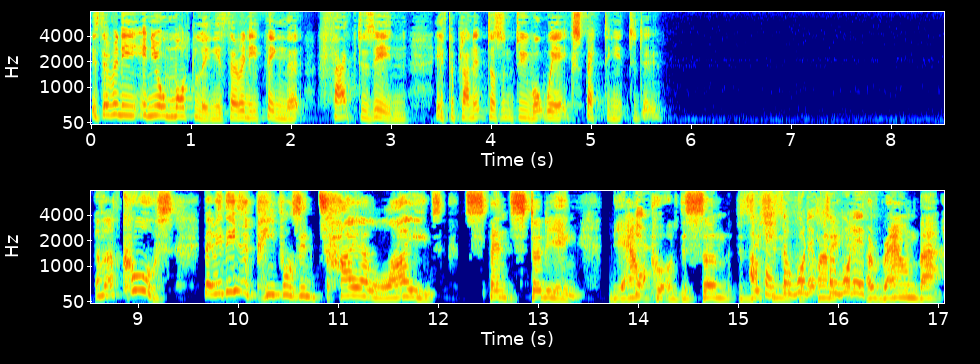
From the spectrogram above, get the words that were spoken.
is there any, in your modelling, is there anything that factors in if the planet doesn't do what we're expecting it to do? Of course. I mean, these are people's entire lives spent studying the output yeah. of the sun, the position okay, so of the planet so what if... around that.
